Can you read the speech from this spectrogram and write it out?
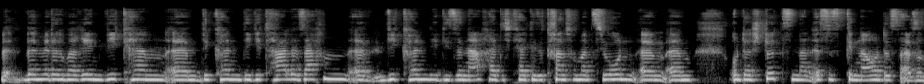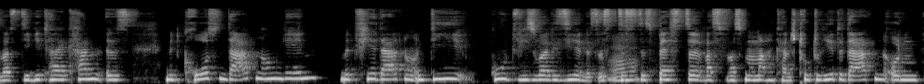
wenn wir darüber reden, wie kann, ähm, wie können digitale Sachen, äh, wie können die diese Nachhaltigkeit, diese Transformation ähm, ähm, unterstützen, dann ist es genau das. Also was digital kann, ist mit großen Daten umgehen, mit vier Daten und die gut visualisieren. Das ist mhm. das, das Beste, was, was man machen kann. Strukturierte Daten und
